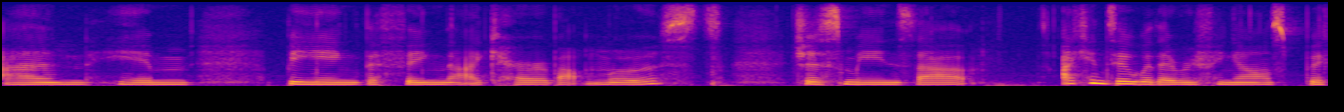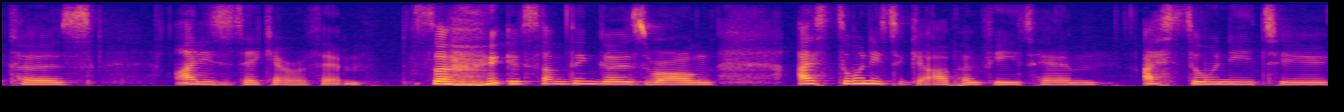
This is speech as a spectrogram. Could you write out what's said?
and him being the thing that I care about most just means that I can deal with everything else because I need to take care of him. So if something goes wrong, I still need to get up and feed him. I still need to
